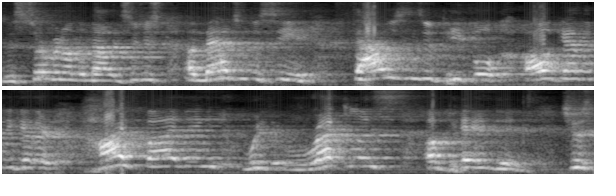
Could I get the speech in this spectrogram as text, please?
the Sermon on the Mount. So just imagine the scene thousands of people all gathered together, high fiving with reckless abandon, just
